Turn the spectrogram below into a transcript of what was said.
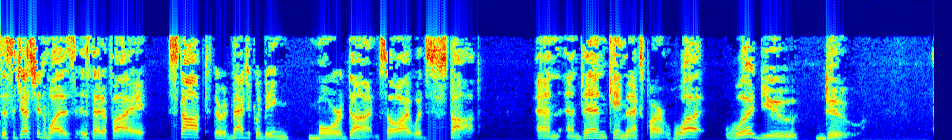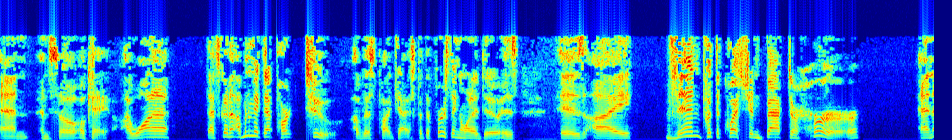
the suggestion was, is that if I stopped, there would magically be more done. So I would stop. And, and then came the next part. What would you do? And, and so, okay, I wanna, that's gonna, I'm gonna make that part two of this podcast. But the first thing I want to do is, is I then put the question back to her and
